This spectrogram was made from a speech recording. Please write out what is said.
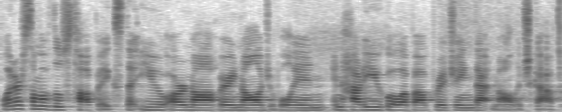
What are some of those topics that you are not very knowledgeable in, and how do you go about bridging that knowledge gap?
